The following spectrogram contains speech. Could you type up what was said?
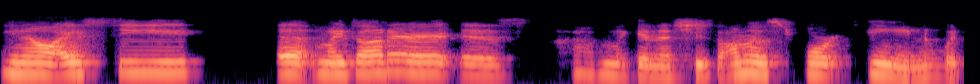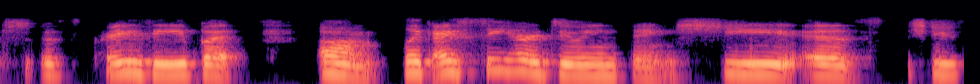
You know i see uh, my daughter is oh my goodness she's almost 14 which is crazy but um like i see her doing things. She is she's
